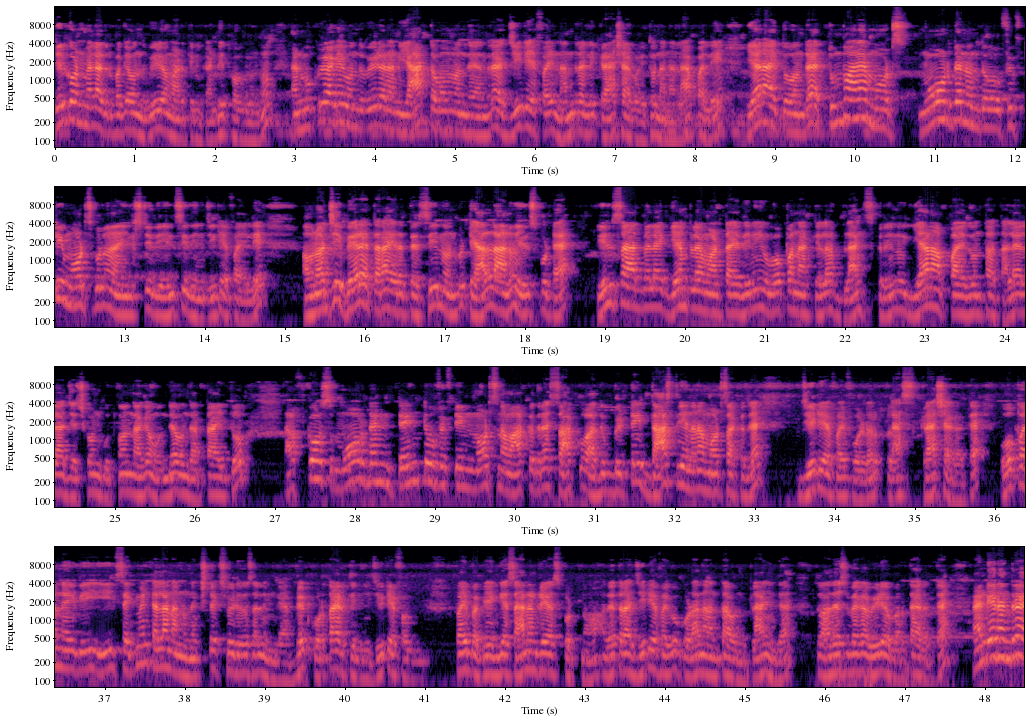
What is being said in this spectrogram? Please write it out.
ತಿಳ್ಕೊಂಡ್ಮೇಲೆ ಅದ್ರ ಬಗ್ಗೆ ಒಂದು ವೀಡಿಯೋ ಮಾಡ್ತೀನಿ ಖಂಡಿತವಾಗ್ಲೂ ನಾನು ಮುಖ್ಯವಾಗಿ ಒಂದು ವೀಡಿಯೋ ನಾನು ಯಾಕೆ ತೊಗೊಂಬಂದೆ ಅಂದರೆ ಜಿ ಟಿ ಎಫ್ ಐ ನಂದರಲ್ಲಿ ಕ್ರ್ಯಾಶ್ ಆಗೋಯಿತು ನನ್ನ ಲ್ಯಾಪಲ್ಲಿ ಏನಾಯಿತು ಅಂದರೆ ತುಂಬಾ ಮೋಡ್ಸ್ ಮೋರ್ ದೆನ್ ಒಂದು ಫಿಫ್ಟಿ ಮೋಡ್ಸ್ಗಳು ನಾನು ಇಳಿಸ್ತಿದ್ದೀನಿ ಇಳಿಸಿದ್ದೀನಿ ಜಿ ಟಿ ಎಫ್ ಐಲಿ ಅವನ ಅಜ್ಜಿ ಬೇರೆ ಥರ ಇರುತ್ತೆ ಸೀನ್ ಅಂದ್ಬಿಟ್ಟು ಎಲ್ಲಾನು ಇಳಿಸ್ಬಿಟ್ಟೆ. ಇಳಿಸಾದ್ಮೇಲೆ ಗೇಮ್ ಪ್ಲೇ ಮಾಡ್ತಾ ಇದ್ದೀನಿ ಓಪನ್ ಆಗ್ತಿಲ್ಲ ಬ್ಲ್ಯಾಂಕ್ ಸ್ಕ್ರೀನು ಏನಪ್ಪ ಇದು ಅಂತ ತಲೆ ಎಲ್ಲ ಜಚ್ಕೊಂಡು ಕುತ್ಕೊಂಡಾಗೆ ಒಂದೇ ಒಂದು ಅರ್ಥ ಆಯಿತು. Of course more than ten to fifteen mods ನಾವು ಹಾಕಿದ್ರೆ ಸಾಕು. ಅದು ಬಿಟ್ಟು ಜಾಸ್ತಿ ಏನಾರ ಮೋಡ್ಸ್ ಹಾಕಿದ್ರೆ G D F I folder class crash ಆಗುತ್ತೆ. ಓಪನ್ ಐ ವಿ ಈ ಸೆಗ್ಮೆಂಟ್ ಎಲ್ಲ ನಾನು ನೆಕ್ಸ್ಟ್ ನೆಕ್ಸ್ಟ್ ವೀಡಿಯೋಸಲ್ಲಿ ನಿಮಗೆ ಅಪ್ಡೇಟ್ ಕೊಡ್ತಾ ಇರ್ತೀನಿ. ಜಿ ಟಿ ಎಫ್ ಫೈ ಬಗ್ಗೆ ಹಿಂಗೆ ಸ್ಯಾನ್ ಆಂಡ್ರಿಯಾಸ್ ಕೊಟ್ಟನು ಅದೇ ಥರ ಜಿ ಟಿ ಎ ಫೈವ್ಗೂ ಕೊಡೋಣ ಅಂತ ಒಂದು ಪ್ಲ್ಯಾನ್ ಇದೆ. ಸೊ ಆದಷ್ಟು ಬೇಗ ವೀಡಿಯೋ ಬರ್ತಾ ಇರುತ್ತೆ. ಆ್ಯಂಡ್ ಏನಂದರೆ,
